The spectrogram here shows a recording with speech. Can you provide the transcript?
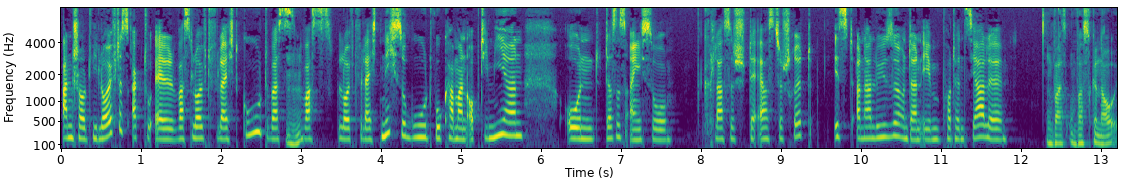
anschaut, wie läuft es aktuell, was läuft vielleicht gut, was, mhm. was läuft vielleicht nicht so gut, wo kann man optimieren. Und das ist eigentlich so klassisch der erste Schritt, Ist-Analyse und dann eben Potenziale. Und was, und was genau,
